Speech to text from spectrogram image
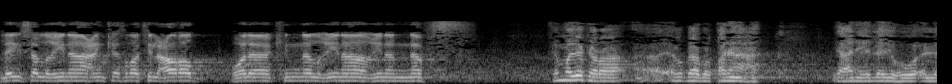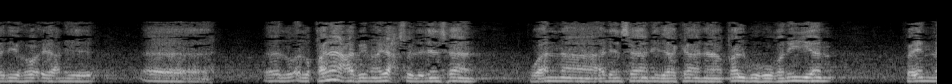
ليس الغنى عن كثرة العرض. ولكن الغنى غنى النفس. ثم ذكر باب القناعة يعني الذي هو الذي هو يعني آه القناعة بما يحصل للإنسان وأن الإنسان إذا كان قلبه غنيا فإن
